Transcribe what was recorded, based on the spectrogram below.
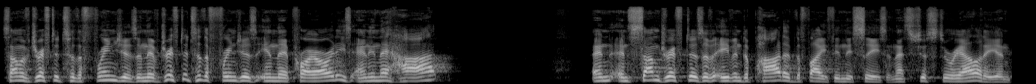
some have drifted to the fringes, and they've drifted to the fringes in their priorities and in their heart. And, and some drifters have even departed the faith in this season. That's just the reality. And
